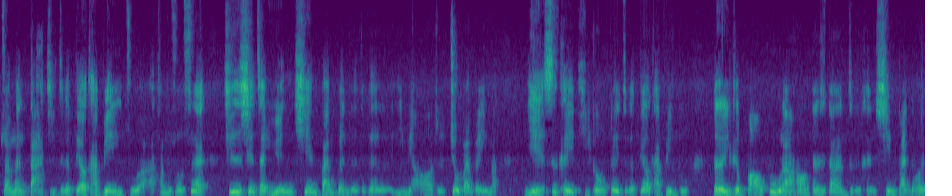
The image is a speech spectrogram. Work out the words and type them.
专门打击这个 Delta 变异株啊。他们说虽然。其实现在原先版本的这个疫苗哦，就是旧版本疫苗，也是可以提供对这个 Delta 病毒的一个保护啦哈。但是当然这个可能新版的会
